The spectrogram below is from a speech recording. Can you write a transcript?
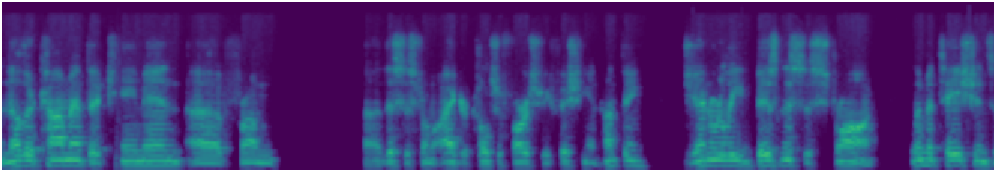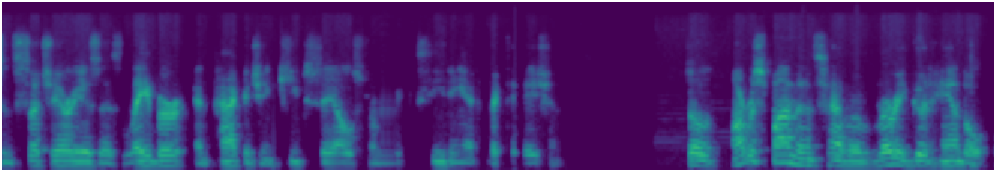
Another comment that came in uh, from, uh, this is from agriculture, forestry, fishing, and hunting. Generally, business is strong. Limitations in such areas as labor and packaging keep sales from exceeding expectations. So our respondents have a very good handle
